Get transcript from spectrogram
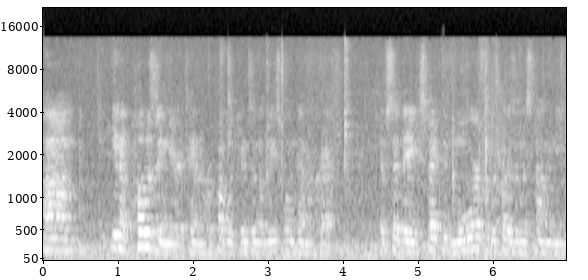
Um, in opposing Neera Tanden Republicans and at least one Democrat have said they expected more from the president's nominees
